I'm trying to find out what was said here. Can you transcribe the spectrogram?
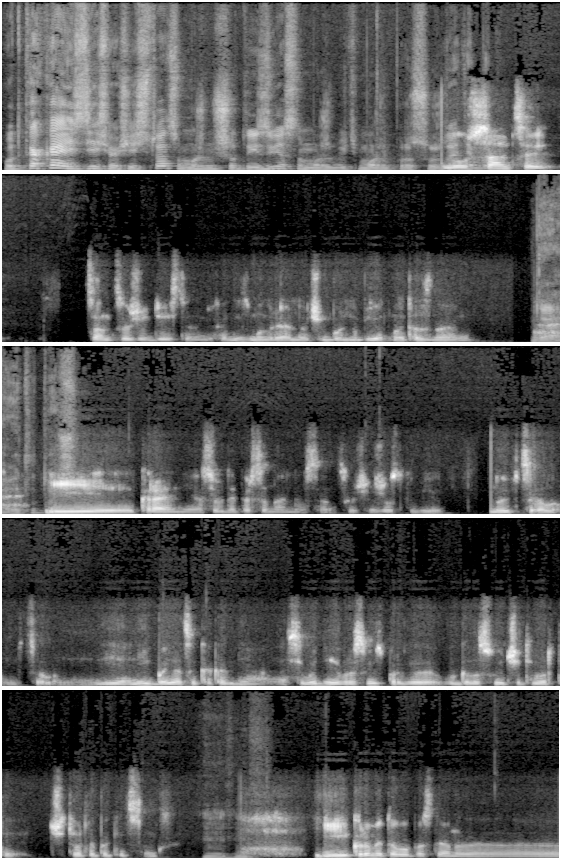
Вот какая здесь вообще ситуация? Может быть, что-то известно, может быть, можно просто Ну, санкции, санкции очень действенный механизм, он реально очень больно бьет, мы это знаем. Да, это и крайне, особенно персональные санкции, очень жестко бьют. Ну и в целом, в целом. И они боятся как огня. А сегодня Евросоюз голосует четвертый, четвертый пакет санкций. Угу. И кроме того, постоянно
